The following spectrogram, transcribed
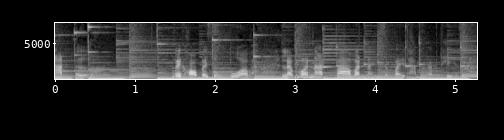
นัดเออ ไปขอไปส่งตัว แล้วก็นัดว่าวันไหนจะไปทำแบบเทสค่ะ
